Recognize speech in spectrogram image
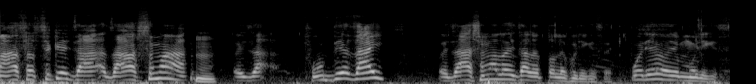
মাছ হচ্ছে কি যাওয়ার সময় ওই ফুট দিয়ে যাই ওই যাওয়ার সময় ওই জালের তলে ফুটে গেছে পড়ে ওই মরে গেছে।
